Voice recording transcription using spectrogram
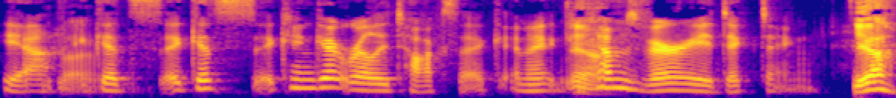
Yeah. It gets it gets it can get really toxic and it Yeah. becomes very addicting. Yeah,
